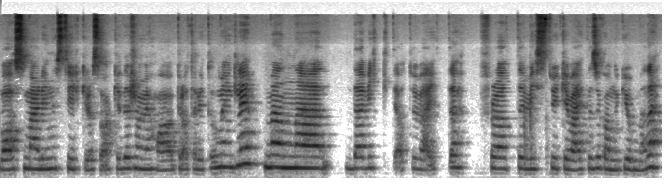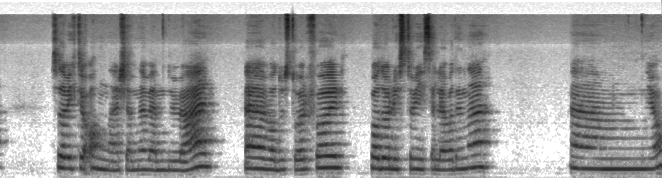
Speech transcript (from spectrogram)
hva som er dine styrker og svakheter, som vi har prata litt om, egentlig. Men eh, det er viktig at du veit det. For at hvis du ikke veit det, så kan du ikke jobbe med det. Så det er viktig å anerkjenne hvem du er, eh, hva du står for, hva du har lyst til å vise elevene dine. Um, ja.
